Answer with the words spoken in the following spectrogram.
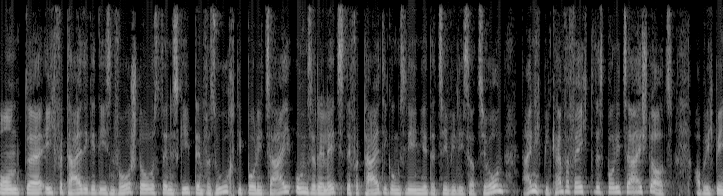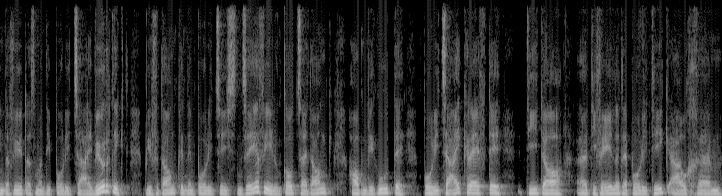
und äh, ich verteidige diesen Vorstoß, denn es gibt den Versuch, die Polizei, unsere letzte Verteidigungslinie der Zivilisation, nein, ich bin kein Verfechter des Polizeistaats, aber ich bin dafür, dass man die Polizei würdigt. Wir verdanken den Polizisten sehr viel und Gott sei Dank haben wir gute Polizeikräfte, die da äh, die Fehler der Politik auch ähm,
